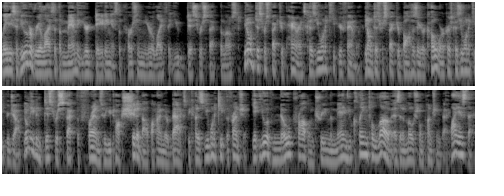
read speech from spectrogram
Ladies, have you ever realized that the man that you're dating is the person in your life that you disrespect the most? You don't disrespect your parents because you want to keep your family. You don't disrespect your bosses or your coworkers because you want to keep your job. You don't even disrespect the friends who you talk shit about behind their backs because you want to keep the friendship. Yet you have no problem treating the man you claim to love as an emotional punching bag. Why is that?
